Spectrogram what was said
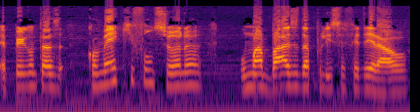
eh, perguntar como é que funciona uma base da Polícia Federal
